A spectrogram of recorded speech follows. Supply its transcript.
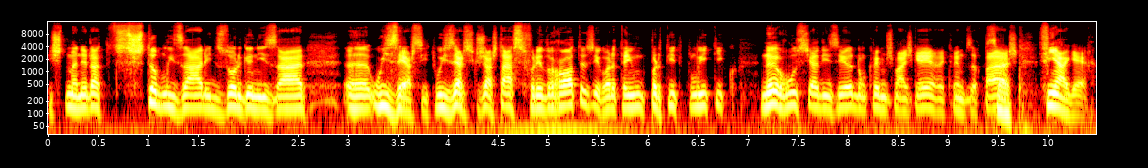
Isto de maneira a desestabilizar e desorganizar uh, o exército. O exército já está a sofrer derrotas e agora tem um partido político na Rússia a dizer não queremos mais guerra, queremos a paz, certo. fim à guerra.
